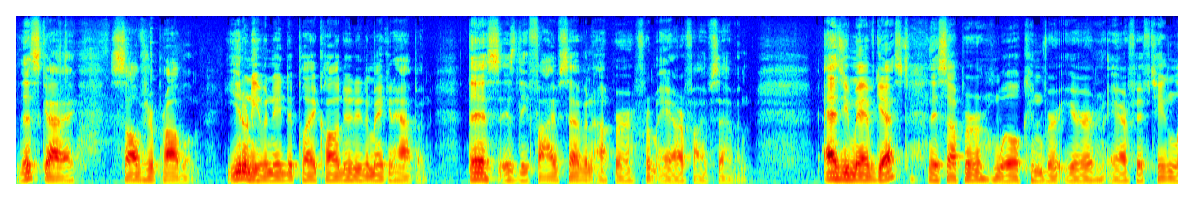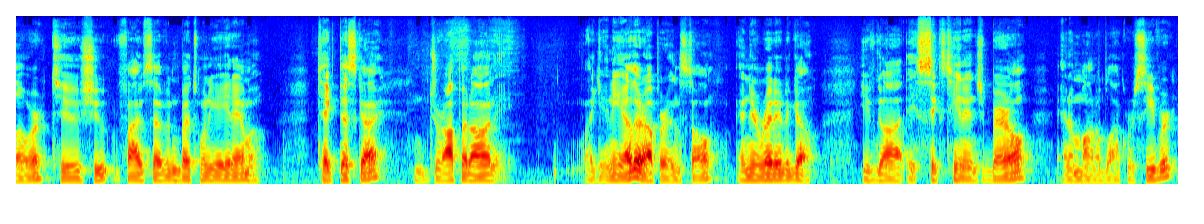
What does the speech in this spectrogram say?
this guy solves your problem. You don't even need to play Call of Duty to make it happen. This is the 5.7 upper from AR-57. As you may have guessed, this upper will convert your AR-15 lower to shoot 5.7 by 28 ammo. Take this guy, drop it on like any other upper install, and you're ready to go. You've got a 16 inch barrel and a monoblock receiver.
